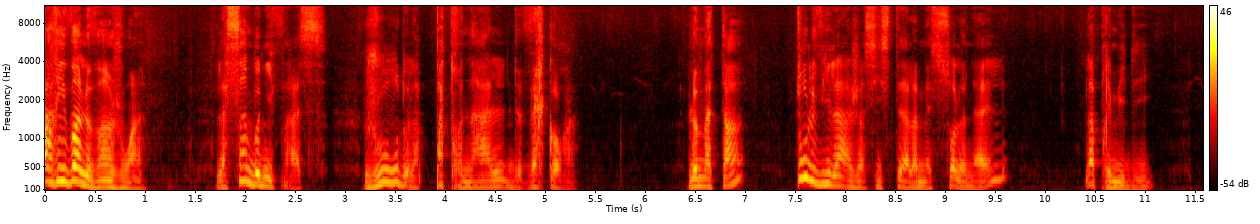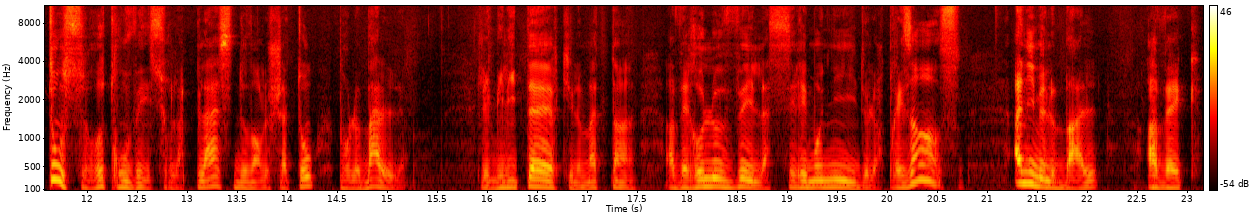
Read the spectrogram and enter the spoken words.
Arriva le 20 juin, la Saint-Boniface, jour de la patronale de Vercorin. Le matin, tout le village assistait à la messe solennelle. L'après-midi, tous se retrouvaient sur la place devant le château pour le bal. Les militaires qui le matin avaient relevé la cérémonie de leur présence animaient le bal avec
